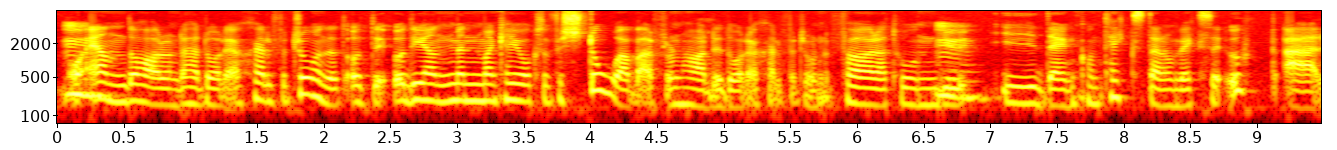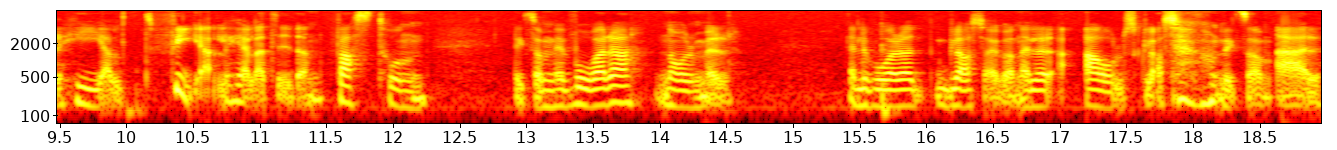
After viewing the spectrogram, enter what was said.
och Mm. ändå har hon det här dåliga självförtroendet. Och det, och det, men man kan ju också förstå varför hon har det dåliga självförtroendet för att hon ju Mm. i den kontext där hon växer upp är helt fel hela tiden fast hon liksom med våra normer eller våra glasögon eller Auls glasögon liksom är,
